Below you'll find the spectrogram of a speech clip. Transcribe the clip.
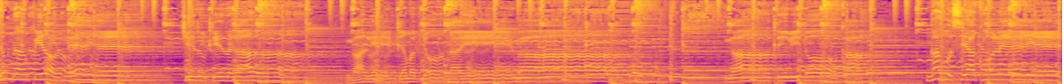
မြုံနှံပြီးတော့လဲရဲ့ခြေစုပ်တင်စကားငါလေးပြန်မပြောနိုင်ပါငါတည်ပြီးတော့ခါငါကိုဆရာခေါ်လဲရဲ့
